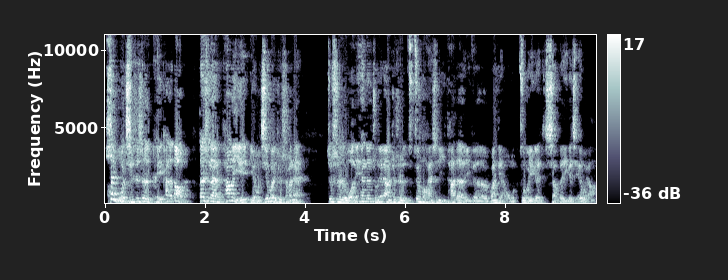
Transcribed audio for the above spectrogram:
后果其实是可以看得到的，但是呢，他们也有机会，就是什么呢？就是我那天跟竹内亮，就是最后还是以他的一个观点，我们作为一个小的一个结尾啊，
